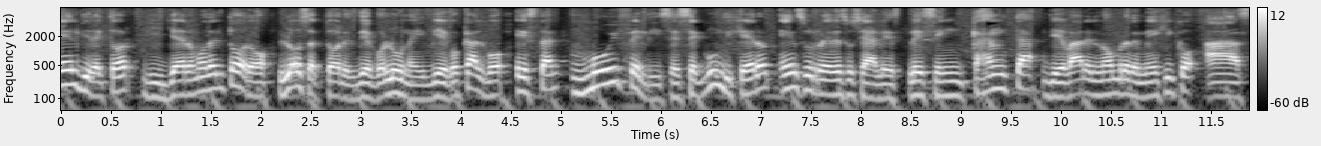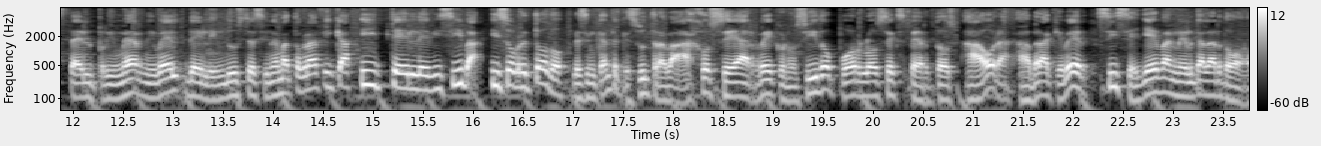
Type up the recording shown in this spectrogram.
el director Guillermo del Toro, los actores Diego Luna y Diego Calvo están muy felices, según dijeron en sus redes sociales. Les encanta llevar el nombre de México hasta el primer nivel de la industria cinematográfica y televisiva. Y sobre todo, les encanta que su trabajo sea reconocido por los expertos. Ahora habrá que ver si se llevan el galardón.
